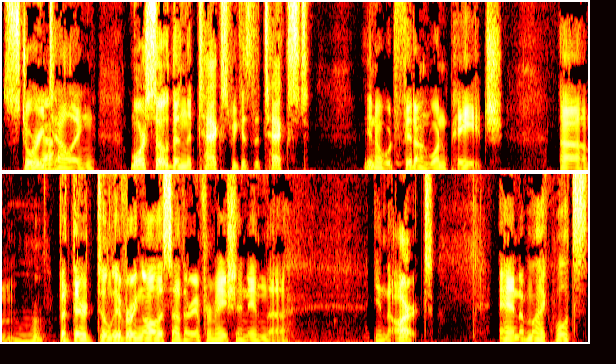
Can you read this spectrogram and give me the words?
storytelling more so than the text because the text you know would fit on one page um, Mhm. but they're delivering all this other information in the in the art and i'm like well it's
